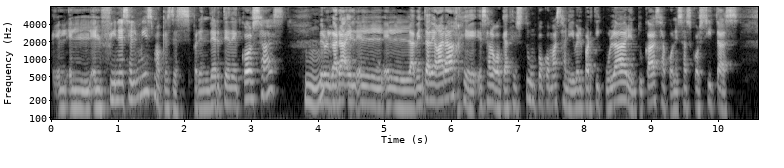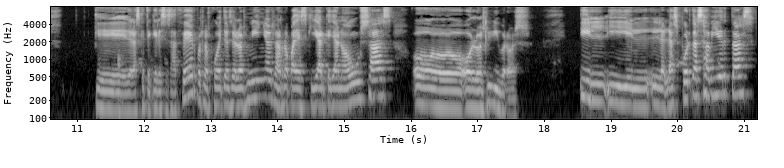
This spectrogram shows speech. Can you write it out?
El, fin es el mismo, que es desprenderte de cosas, mm. pero la venta de garaje es algo que haces tú un poco más a nivel particular en tu casa, con esas cositas que, de las que te quieres deshacer, pues los juguetes de los niños, la ropa de esquiar que ya no usas o, los libros. Y, las puertas abiertas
